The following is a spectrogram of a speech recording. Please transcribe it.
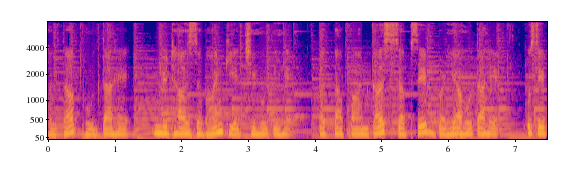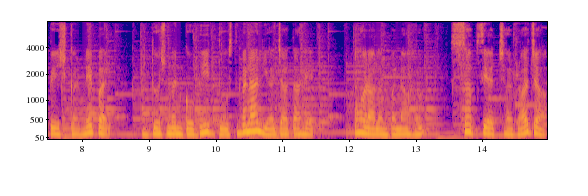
फलता फूलता है। मिठास जबान की अच्छी होती है। पत्ता पान का सबसे बढ़िया होता है। उसे पेश करने पर दुश्मन को भी दोस्त बना लिया जाता है। और आलम पनाह सबसे अच्छा राजा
